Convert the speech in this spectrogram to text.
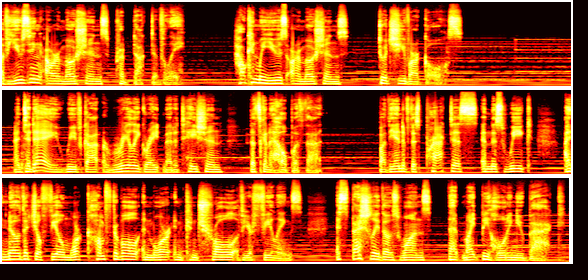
of using our emotions productively. How can we use our emotions to achieve our goals? And today, we've got a really great meditation that's going to help with that. By the end of this practice and this week, I know that you'll feel more comfortable and more in control of your feelings, especially those ones that might be holding you back.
